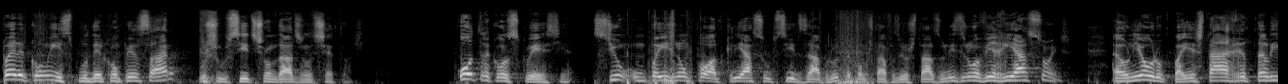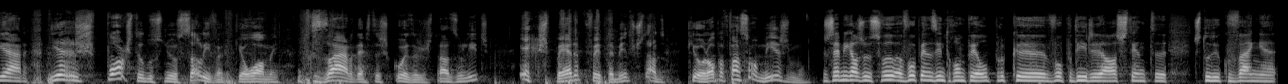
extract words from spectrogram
para com isso poder compensar os subsídios que são dados nos setores. Outra consequência, se um, país não pode criar subsídios à bruta, como está a fazer os Estados Unidos, e não haver reações. A União Europeia está a retaliar. E a resposta do Sr. Sullivan, que é o homem, o czar destas coisas nos Estados Unidos, é que espera perfeitamente os Estados, que a Europa faça o mesmo. José Miguel Júlio, vou apenas interrompê-lo, porque vou pedir ao assistente de estúdio que venha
